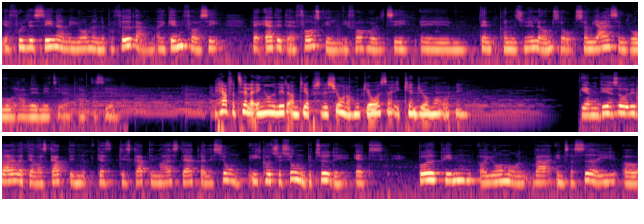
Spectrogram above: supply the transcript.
Jeg fulgte senere med jordmændene på fødegangen, og igen for at se, hvad er det, der er forskellen i forhold til øh, den konventionelle omsorg, som jeg som jordmor har været med til at praktisere. Her fortæller Ingrid lidt om de observationer, hun gjorde sig i kendt jordmorordningen. Jamen det jeg så, det var jo, at der var skabt en, der blev skabt en meget stærk relation. I konsultationen betød det, at både kvinden og jordmoren var interesseret i at,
